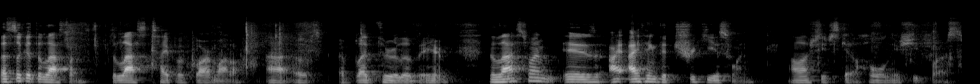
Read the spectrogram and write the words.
Let's look at the last one, the last type of bar model. Uh, I've bled through a little bit here. The last one is, I, I think, the trickiest one. I'll actually just get a whole new sheet for us.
